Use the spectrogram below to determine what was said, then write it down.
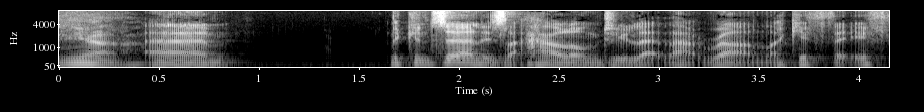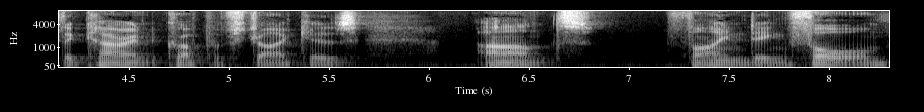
Yeah. um, the concern is like how long do you let that run? Like if the if the current crop of strikers aren't finding form,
